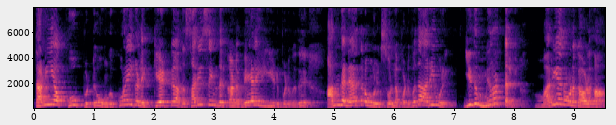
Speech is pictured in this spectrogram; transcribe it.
தனியாக கூப்பிட்டு உங்கள் குறைகளை கேட்டு அதை சரி செய்வதற்கான வேலையில் ஈடுபடுவது அந்த நேரத்தில் உங்களுக்கு சொல்லப்படுவது அறிவுரை. இது மிரட்டல். மரியாதை உனக்கு அவ்வளோதான்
